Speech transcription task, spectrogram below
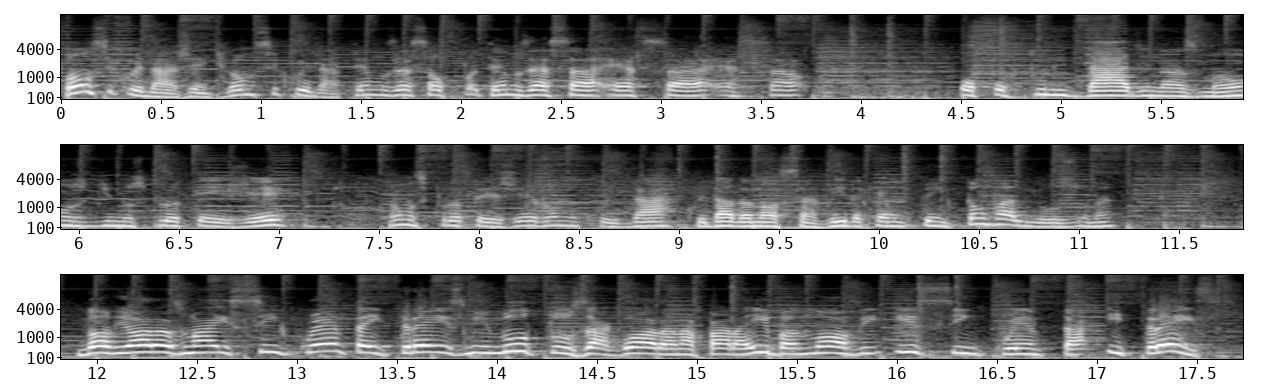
Vamos se cuidar, gente. Vamos se cuidar. Temos essa, temos essa, essa, essa oportunidade nas mãos de nos proteger. Vamos proteger, vamos cuidar, cuidar da nossa vida, que é um tempo tão valioso, né? 9 horas mais 53 minutos agora na Paraíba, 9 e 53.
